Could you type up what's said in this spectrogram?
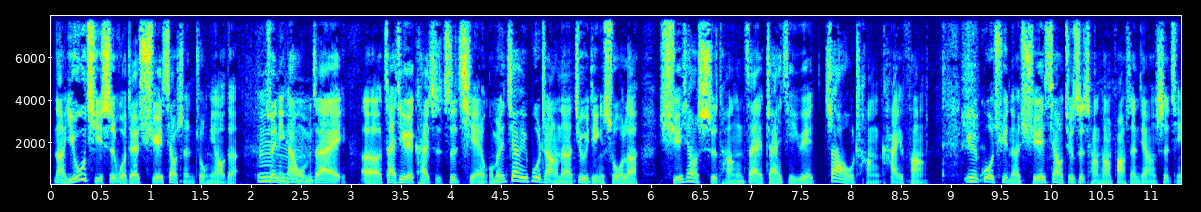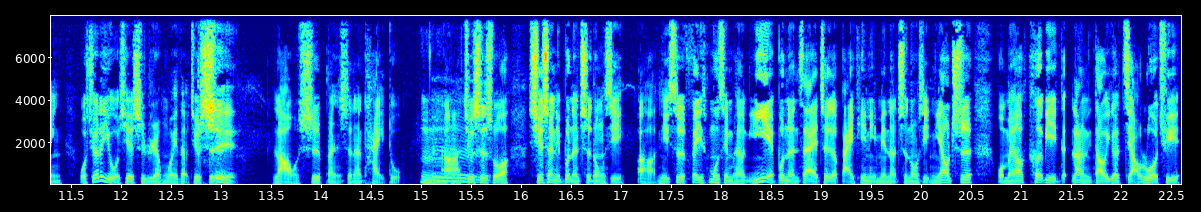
那尤其是我觉得学校是很重要的，所以你看我们在呃斋戒月开始之前，我们的教育部长呢就已经说了，学校食堂在斋戒月照常开放，因为过去呢学校就是常常发生这样的事情，我觉得有些是人为的，就是。老师本身的态度，嗯啊，就是说，学生你不能吃东西啊，你是非穆斯林朋友，你也不能在这个白天里面呢吃东西。你要吃，我们要特别让你到一个角落去，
